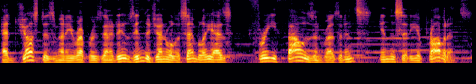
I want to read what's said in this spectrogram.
had just as many representatives in the General Assembly as 3,000 residents in the city of Providence.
